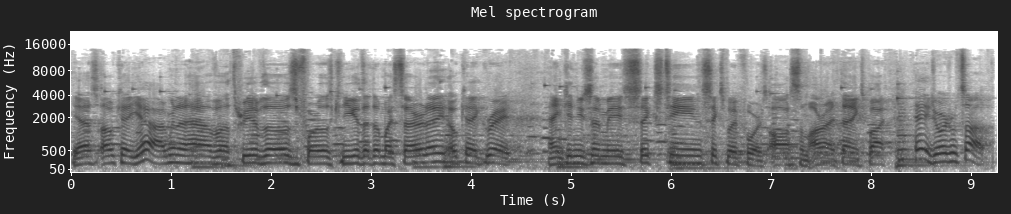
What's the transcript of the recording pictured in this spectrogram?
Yes, okay, yeah, I'm gonna have uh, three of those, four of those. Can you get that done by Saturday? Okay, great. And can you send me 16 6x4s? Awesome. All right, thanks, bye. Hey, George, what's up?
